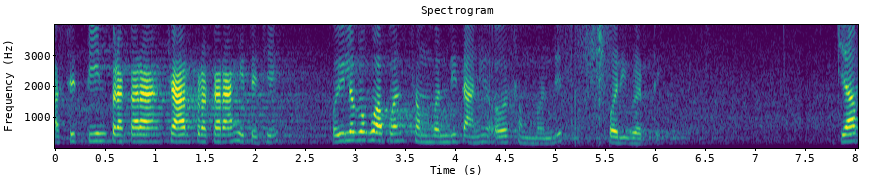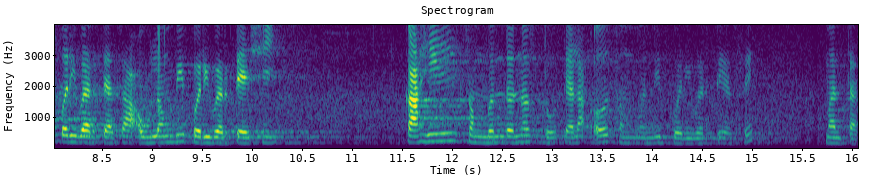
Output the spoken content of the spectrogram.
असे तीन प्रकार चार प्रकार आहे त्याचे. पहिलं बघू आपण संबंधित आणि असंबंधित परिवर्ते. ज्या परिवर्त्याचा अवलंबी परिवर्त्याशी काही संबंध नसतो त्याला असंबंधित परिवर्ते असे म्हणतात.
